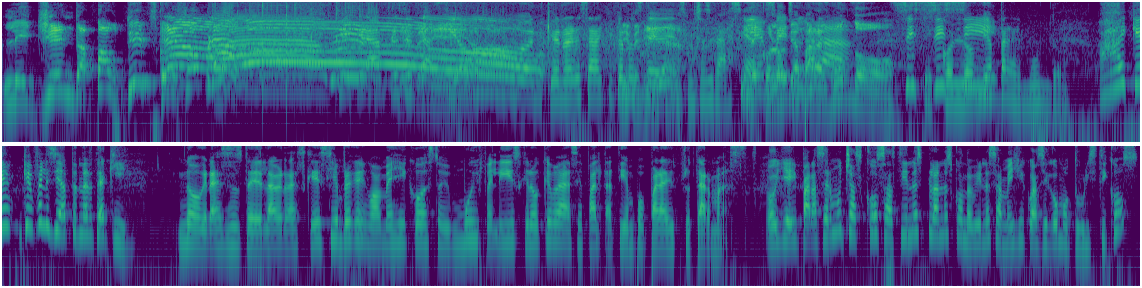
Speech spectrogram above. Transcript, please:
leyenda. Pau Tips con nosotros. ¡Qué gran presentación! Qué honor estar aquí con Bienvenida. ustedes. Muchas gracias. De Colombia para el mundo. Sí, De sí, Colombia sí. para el mundo. Ay, qué, qué felicidad tenerte aquí. No, gracias a ustedes. La verdad es que siempre que vengo a México estoy muy feliz. Creo que me hace falta tiempo para disfrutar más. Oye, y para hacer muchas cosas, ¿tienes planes cuando vienes a México así como turísticos?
